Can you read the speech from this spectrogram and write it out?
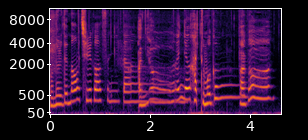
오늘도 너무 즐거웠습니다. 안녕. 안녕. 하트 먹음. 바이바이.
